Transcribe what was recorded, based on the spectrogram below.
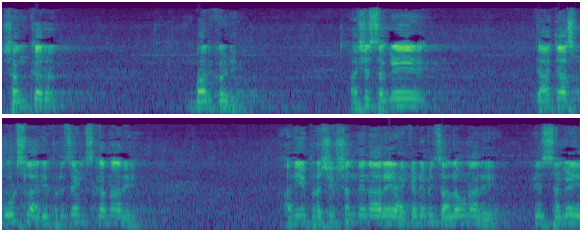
शंकर बारकडे. असे सगळे त्या त्या स्पोर्ट्सला रिप्रेझेंट्स करणारे आणि प्रशिक्षण देणारे अकॅडमी चालवणारे हे सगळे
